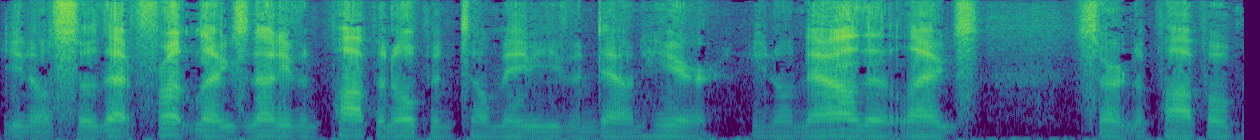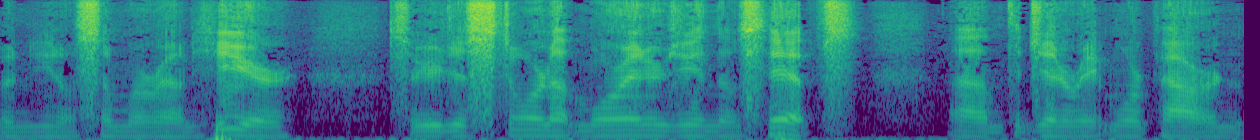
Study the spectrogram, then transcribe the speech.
you know, so that front leg's not even popping open until maybe even down here. You know, now that leg's starting to pop open, you know, somewhere around here, so you're just storing up more energy in those hips um, to generate more power and,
